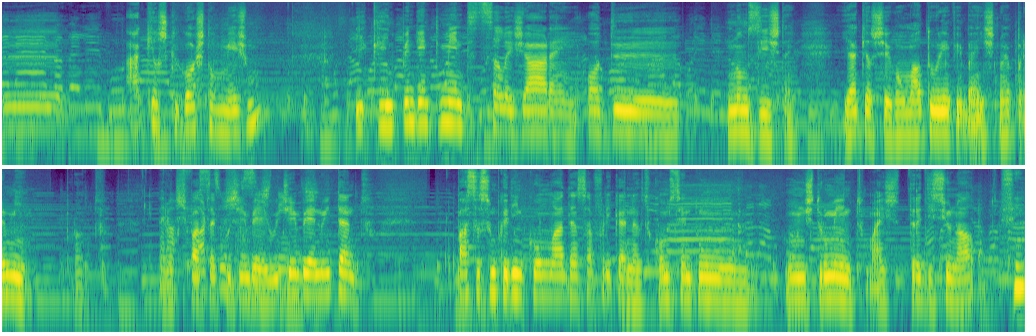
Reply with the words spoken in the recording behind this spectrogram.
eh, há aqueles que gostam mesmo e que independentemente de se aleijarem ou de não desistem, e há que chegam a uma altura e veem, bem, isto não é para mim. Pronto. Para é o que se passa com o djembe. O djembe, no entanto, passa-se um bocadinho como a dança africana, como sendo um, um instrumento mais tradicional. Sim.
